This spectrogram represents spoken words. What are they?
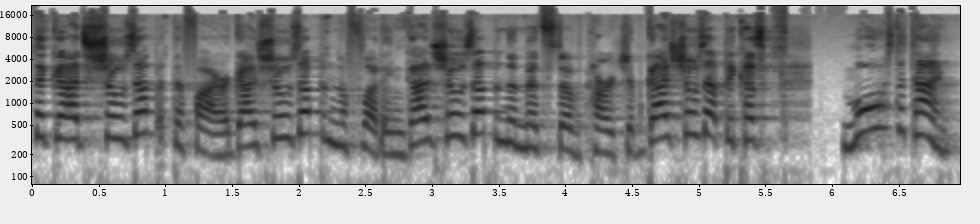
That God shows up at the fire, God shows up in the flooding, God shows up in the midst of hardship, God shows up because most of the time,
